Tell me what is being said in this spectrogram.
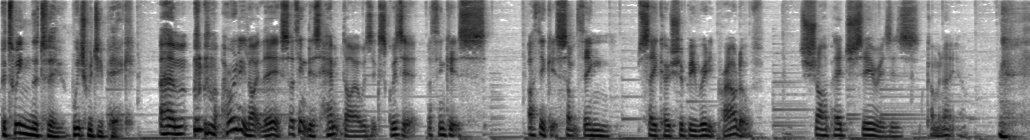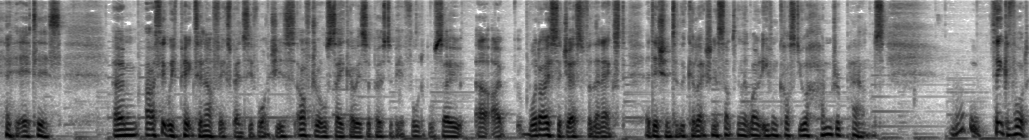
Between the two, which would you pick? Um, I really like this. I think this hemp dial is exquisite. I think it's, I think it's something Seiko should be really proud of. Sharp Edge series is coming at you. it is. Um, I think we've picked enough expensive watches. After all, Seiko is supposed to be affordable. So, uh, I, what I suggest for the next addition to the collection is something that won't even cost you a hundred pounds. Think of what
